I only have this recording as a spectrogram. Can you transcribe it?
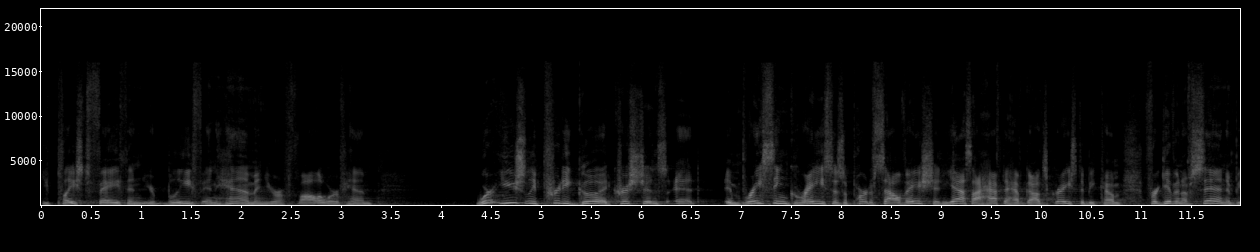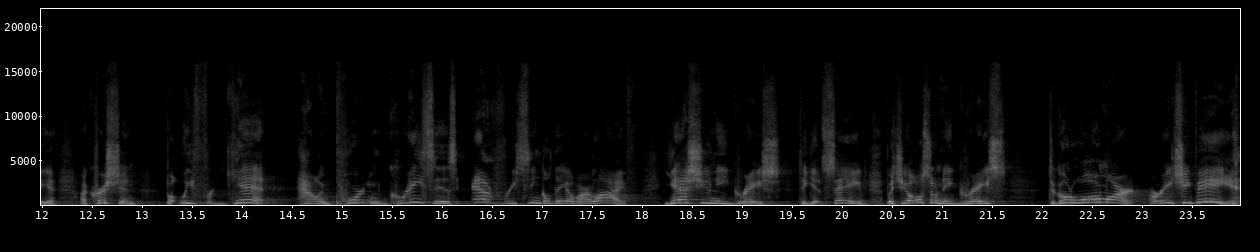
you've placed faith and your belief in Him, and you're a follower of Him, we're usually pretty good Christians at embracing grace as a part of salvation. Yes, I have to have God's grace to become forgiven of sin and be a, a Christian, but we forget how important grace is every single day of our life. Yes, you need grace to get saved, but you also need grace to go to Walmart or HEB,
